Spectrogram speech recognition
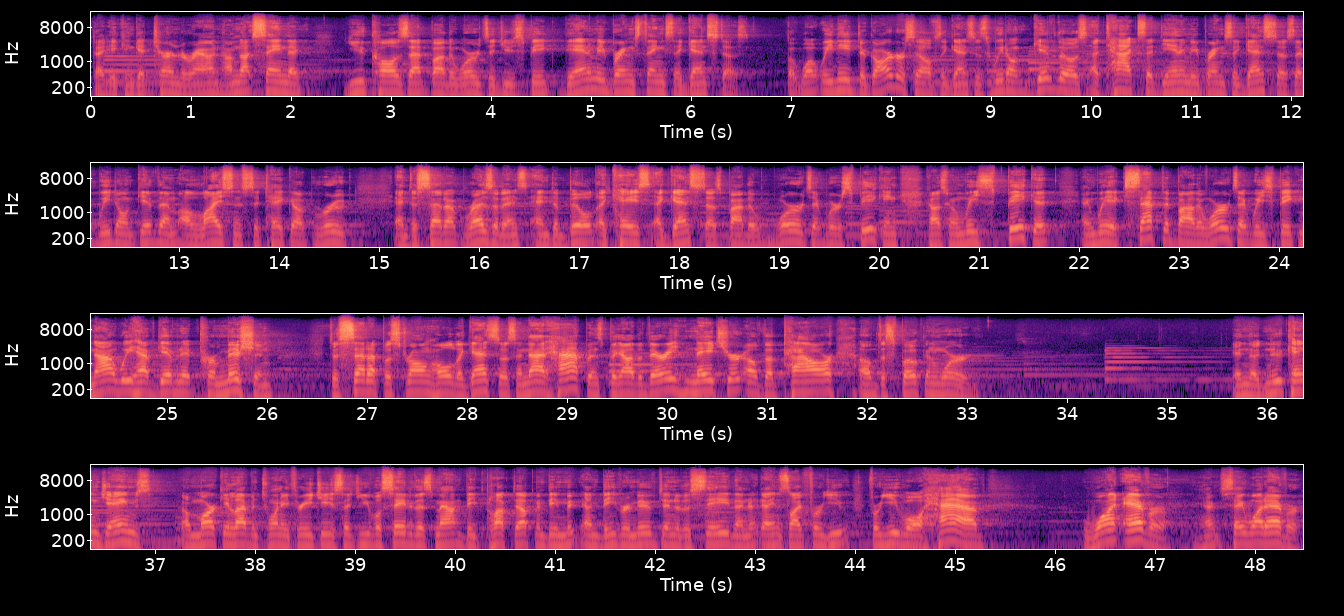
that it can get turned around. I'm not saying that you cause that by the words that you speak. The enemy brings things against us. But what we need to guard ourselves against is we don't give those attacks that the enemy brings against us, that we don't give them a license to take up root and to set up residence and to build a case against us by the words that we're speaking. Because when we speak it and we accept it by the words that we speak, now we have given it permission to set up a stronghold against us. And that happens by the very nature of the power of the spoken word. In the New King James of Mark 11, 23, Jesus said, You will say to this mountain, Be plucked up and be, and be removed into the sea. Then it ends like, For you, for you will have whatever. Say whatever.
